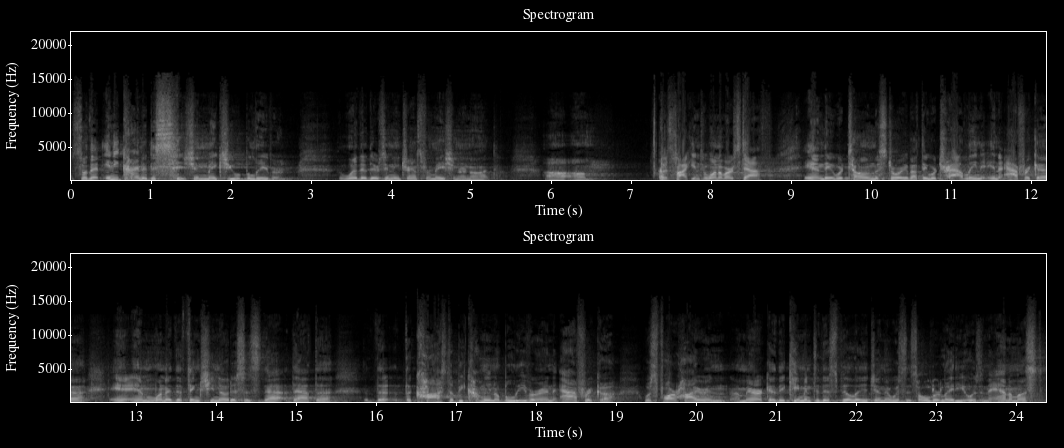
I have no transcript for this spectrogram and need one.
so that any kind of decision makes you a believer, whether there's any transformation or not. Uh, um, I was talking to one of our staff, and they were telling the story about they were traveling in Africa, and, and one of the things she noticed is that, that the, the, the cost of becoming a believer in Africa was far higher in America. They came into this village, and there was this older lady who was an animist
